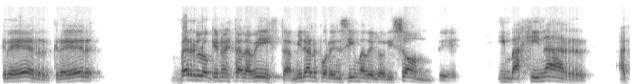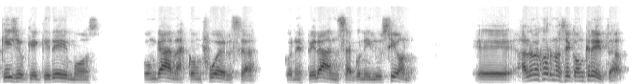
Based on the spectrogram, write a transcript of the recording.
Creer, creer, ver lo que no está a la vista, mirar por encima del horizonte, imaginar aquello que queremos con ganas, con fuerza, con esperanza, con ilusión. Eh, a lo mejor no se concreta.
